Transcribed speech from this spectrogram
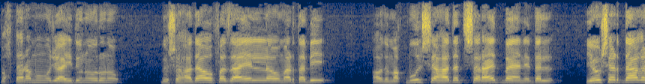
محترم مجاهدون ورنو د شهدا او فضائل او مرتبه او د مقبول شهادت شرایط بیانېدل یو شرط داغه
